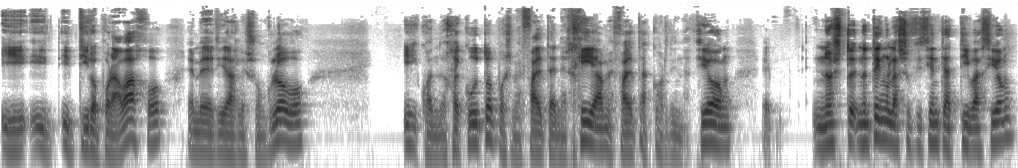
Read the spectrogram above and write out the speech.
y, tiro por abajo en vez de tirarles un globo. Y cuando ejecuto, pues me falta energía, me falta coordinación, eh, no, tengo la suficiente activación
